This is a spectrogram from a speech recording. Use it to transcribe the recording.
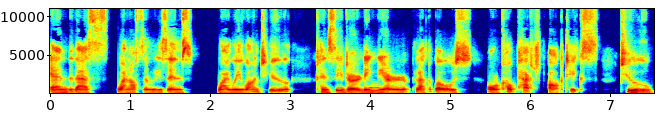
and that's one of the reasons why we want to consider linear pluggables or co-packaged optics to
